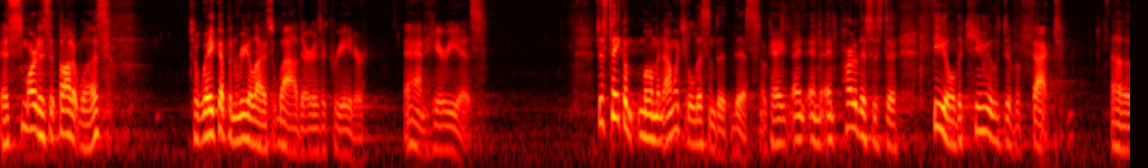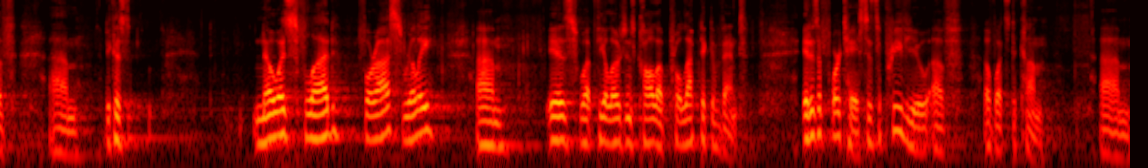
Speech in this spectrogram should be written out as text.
as smart as it thought it was to wake up and realize, wow, there is a creator, and here he is. Just take a moment. I want you to listen to this, okay? And, and, and part of this is to feel the cumulative effect of, um, because Noah's flood for us, really, um, is what theologians call a proleptic event. It is a foretaste, it's a preview of, of what's to come. Um,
